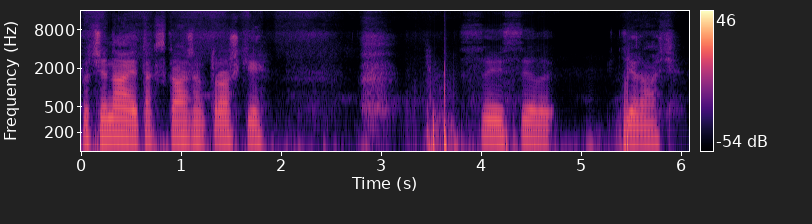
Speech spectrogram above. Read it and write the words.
починаю, так скажем, трошки цієї сили втирати.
